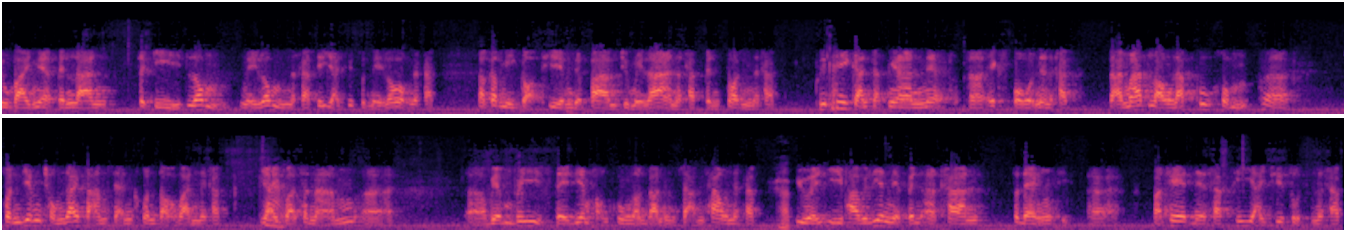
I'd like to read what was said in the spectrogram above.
ดูไบเนี่ยเป็นลานสกีร่มในร่มนะครับ ที่ใหญ่ที่สุดในโลกนะครับ แล้วก็มีเกาะเทียม The Palm Jumeirah นะครับ เป็นต้นนะครับ พื้นที่การจัดงานเนี่ยเอ็กซ์โปเนี่ยนะครับ สามารถรองรับผู้ชม คนเยี่ยมชมได้สามแสนคนต่อวันนะครับ ใหญ่กว่าสนาม Wembley Stadium ของกรุงลอนดอนถึงสามเท่านะครับครับ UAE Pavilion เนี่ยเป็นอาคารแสดงประเทศเนี่ยครับที่ใหญ่ที่สุดนะครับ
